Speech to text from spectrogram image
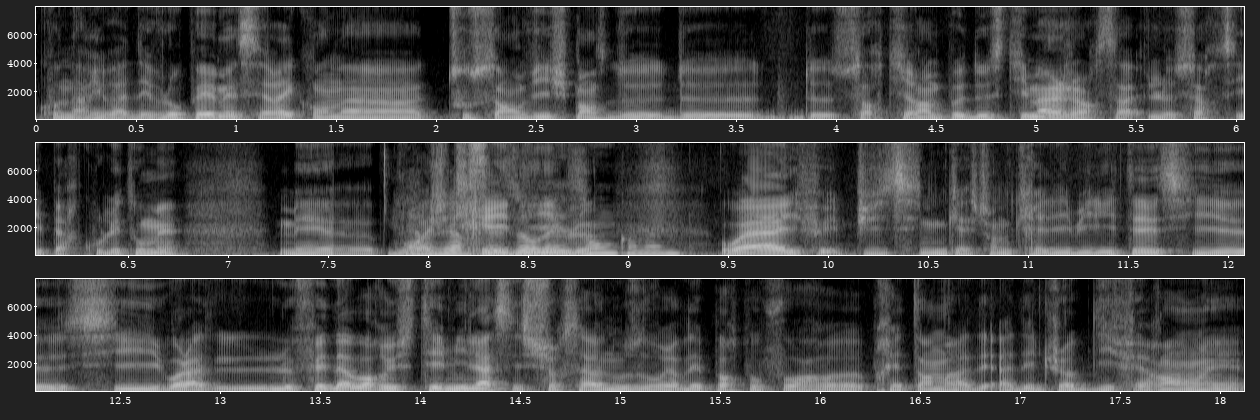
qu'on arrive à développer, mais c'est vrai qu'on a tous envie, je pense, de, de, sortir un peu de cette image. Alors ça, le surf, c'est hyper cool et tout, mais, mais euh, pour être crédible, quand même. Ouais, et puis c'est une question de crédibilité. Si, euh, si voilà, le fait d'avoir eu cette émis là, c'est sûr que ça va nous ouvrir des portes pour pouvoir euh, prétendre à des, à des, jobs différents et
